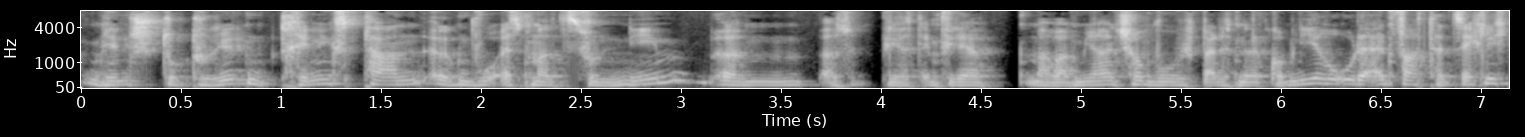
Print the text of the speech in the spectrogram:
mir einen strukturierten Trainingsplan irgendwo erstmal zu nehmen. Ähm, also wie gesagt, entweder mal bei mir anschauen, wo ich beides miteinander kombiniere, oder einfach tatsächlich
